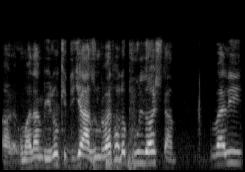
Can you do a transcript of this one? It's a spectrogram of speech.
آره اومدم بیرون که دیگه از اون به بعد حالا پول داشتم. ولی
